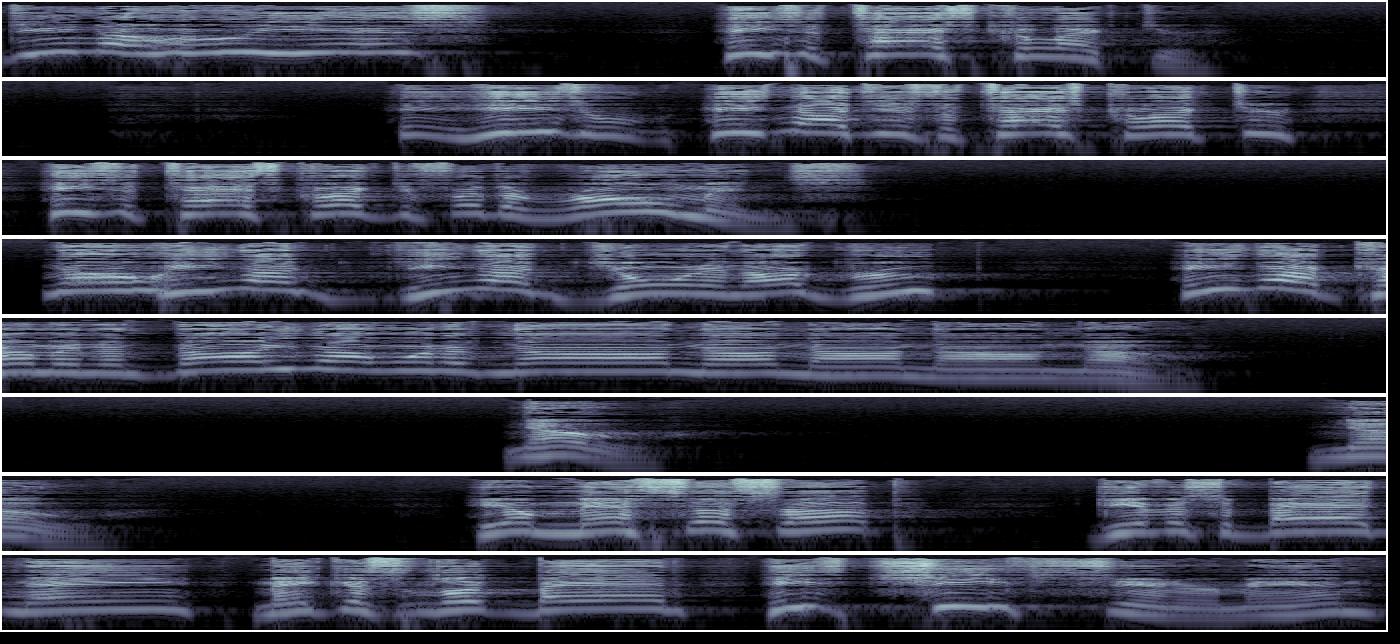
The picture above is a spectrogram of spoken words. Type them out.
Do you know who he is? He's a tax collector. He, he's, a, he's not just a tax collector, he's a tax collector for the Romans. No, he's not, he's not joining our group. He's not coming. No, he's not one of, no, no, no, no, no. No. No. He'll mess us up, give us a bad name, make us look bad. He's chief sinner, man.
